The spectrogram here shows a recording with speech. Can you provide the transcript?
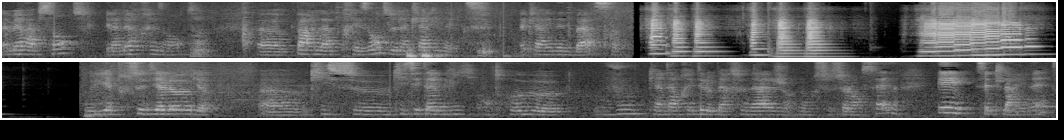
la mère absente et la mère présente, euh, par la présence de la clarinette, la clarinette basse. Où il y a tout ce dialogue euh, qui s'établit qui entre vous qui interprétez le personnage, donc ce seul en scène, et cette clarinette,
